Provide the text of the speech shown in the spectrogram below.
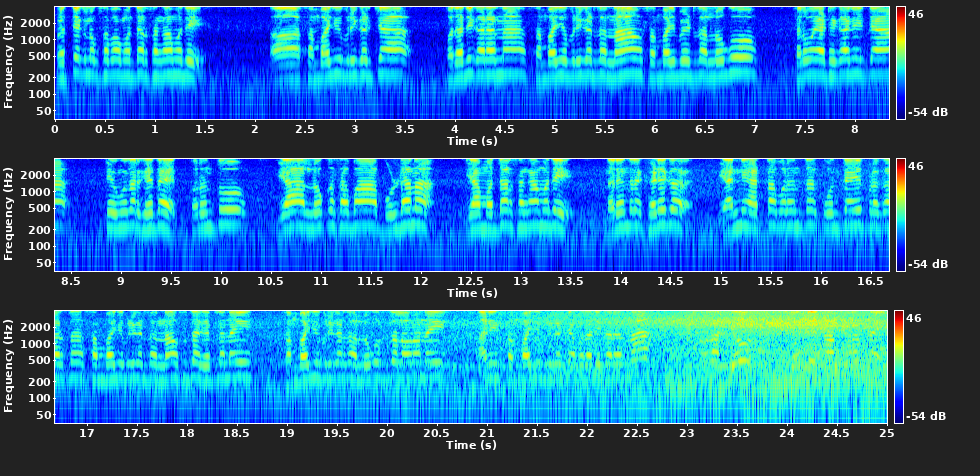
प्रत्येक लोकसभा मतदारसंघामध्ये संभाजी ब्रिगेडच्या पदाधिकाऱ्यांना संभाजी ब्रिगेडचं नाव संभाजी ब्रिगेडचा लोगो सर्व या ठिकाणी त्या ते उमेदवार घेत आहेत. परंतु या लोकसभा बुलढाणा या मतदारसंघामध्ये नरेंद्र खेडेकर यांनी आतापर्यंत कोणत्याही प्रकारचं संभाजी ब्रिगेडचं नाव सुद्धा घेतलं नाही संभाजी ब्रिगेडचा लोगो सुद्धा लावला नाही आणि संभाजी ब्रिगेडच्या पदाधिकाऱ्यांना विश्वासात घेऊन कोणते काम करत नाही.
